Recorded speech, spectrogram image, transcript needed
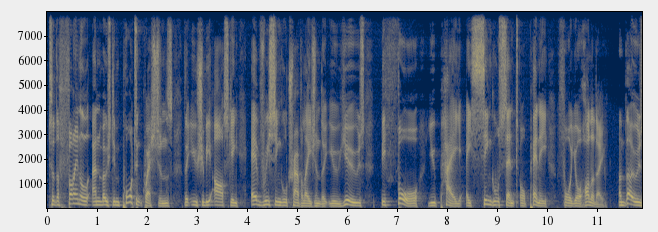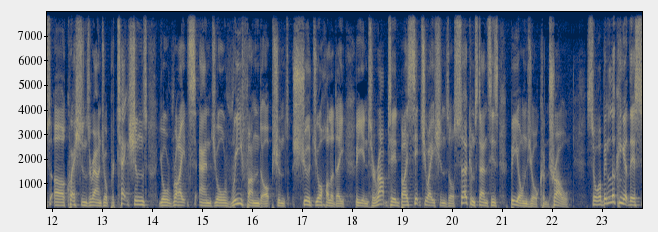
to the final and most important questions that you should be asking every single travel agent that you use before you pay a single cent or penny for your holiday. And those are questions around your protections, your rights, and your refund options should your holiday be interrupted by situations or circumstances beyond your control. So I've been looking at this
